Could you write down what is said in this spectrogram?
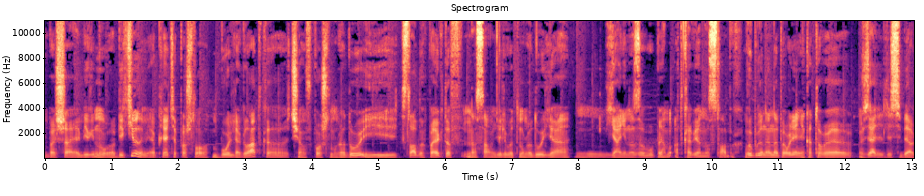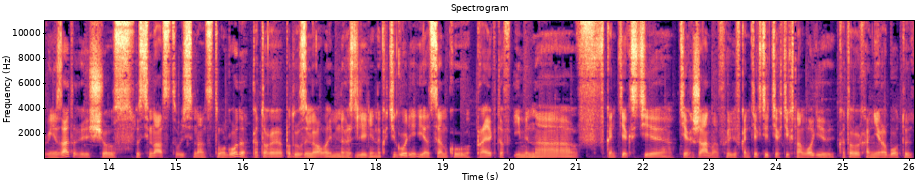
небольшая. Ну, объективно мероприятие прошло более гладко, чем в прошлом году, и слабых проектов, на самом деле, в этом году я, я не назову прям откровенно слабых. Выбранное направление, которое взяли для себя организаторы еще с 18-18 2017 года, которая подразумевала именно разделение на категории и оценку проектов именно в контексте тех жанров или в контексте тех технологий, в которых они работают.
